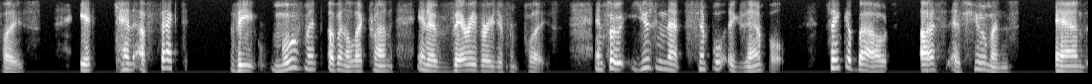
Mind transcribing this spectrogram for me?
place, it can affect the movement of an electron in a very, very different place. And so, using that simple example, think about us as humans and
